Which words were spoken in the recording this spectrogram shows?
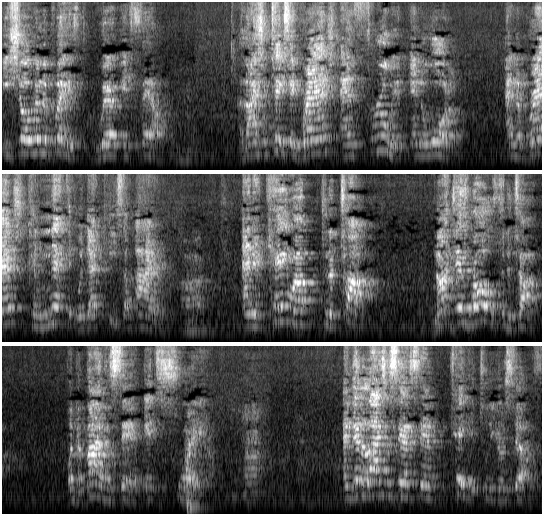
He showed him the place where it fell. Elisha takes a branch and threw it in the water. And the branch connected with that piece of iron. Uh-huh. And it came up to the top. Not just rose to the top, but the Bible said it swam. And then Elisha says to him, Take it to yourself.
